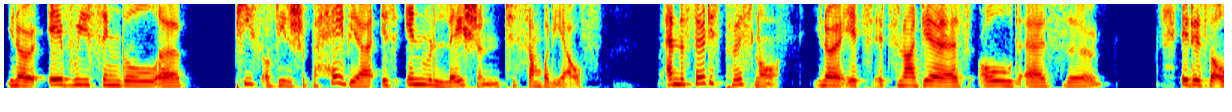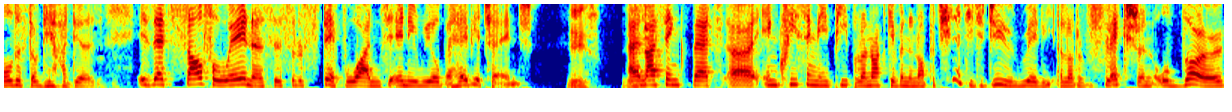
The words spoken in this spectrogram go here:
You know, every single uh, piece of leadership behavior is in relation to somebody else. And the third is personal. You know, it's it's an idea as old as uh, it is the oldest of the ideas. Is that self awareness is sort of step one to any real behavior change. Yes. Yes. And I think that uh, increasingly people are not given an opportunity to do really a lot of reflection, although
